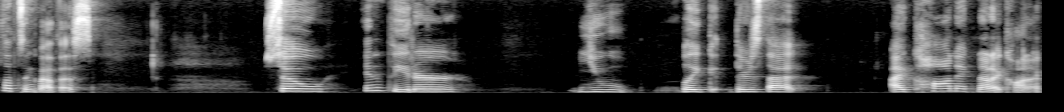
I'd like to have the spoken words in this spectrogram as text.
Let's think about this. So in theater, you like, there's that iconic, not iconic,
